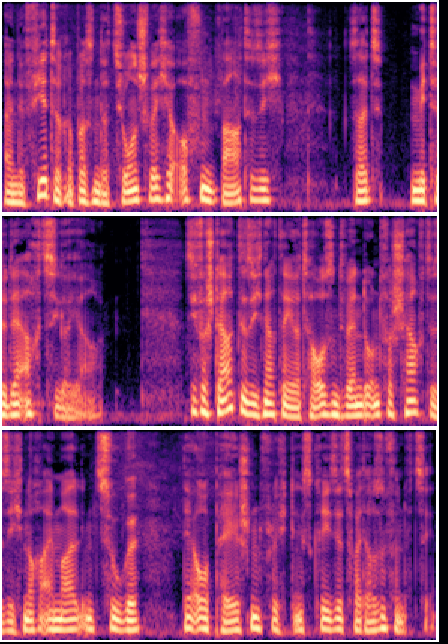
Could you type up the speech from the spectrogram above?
Eine vierte Repräsentationsschwäche offenbarte sich seit Mitte der 80er Jahre. Sie verstärkte sich nach der Jahrtausendwende und verschärfte sich noch einmal im Zuge der europäischen Flüchtlingskrise 2015.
